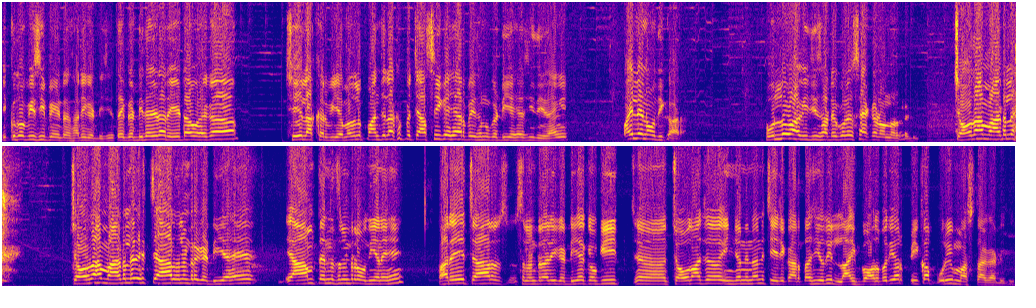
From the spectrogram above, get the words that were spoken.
ਇੱਕ ਦੋ ਪੀਸ ਹੀ ਪੇਂਟ ਹੈ ਸਾਰੀ ਗੱਡੀ 'ਚ। ਤੇ ਗੱਡੀ ਦਾ ਜਿਹੜਾ ਰੇਟ ਆ, ਉਹ ਹੈਗਾ 6 ਲੱਖ ਰੁਪਈਆ। ਮਤਲਬ 5 ਲੱਖ 85 ਕੁ ਹਜ਼ਾਰ ਰੁਪਏ ਤੁਹਾਨੂੰ ਗੱਡੀ ਇਹ ਅਸੀਂ ਦੇ ਦਾਂਗੇ। ਪਹਿਲੇ ਨੌ ਦੀ ਕਾਰ ਆ। ਪੋਲੋ ਆ ਗਈ ਜੀ ਸਾਡੇ ਕੋਲੇ ਸੈਕੰਡ ਓਨਰ ਗੱਡੀ। 14 ਮਾਡਲ 14 ਮਾਡਲ ਦੇ 4 ਸਿਲੰਡਰ ਗੱਡੀ ਆ ਇਹ। ਆਮ 3 ਸਿਲੰਡਰ ਆਉਂਦੀਆਂ ਨੇ ਇਹ ਪਰ ਇਹ 4 ਸਿਲੰਡਰ ਵਾਲੀ ਗੱਡੀ ਆ ਕਿਉਂਕਿ ਅਹ, 14 ਚ ਇੰਜਨ ਇਹਨਾਂ ਨੇ ਚੇਂਜ ਕਰਤਾ ਸੀ ਉਹਦੀ ਲਾਈਫ ਬਹੁਤ ਵਧੀਆ ਔਰ ਪਿਕਅਪ ਪੂਰੀ ਮਸਤ ਆ ਗੱਡੀ ਦੀ।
